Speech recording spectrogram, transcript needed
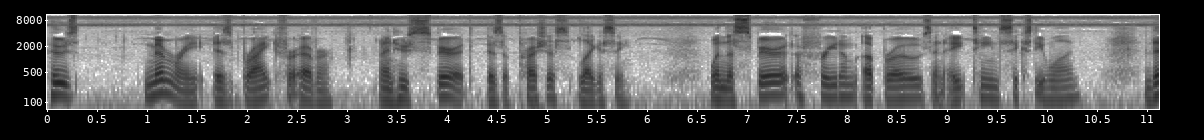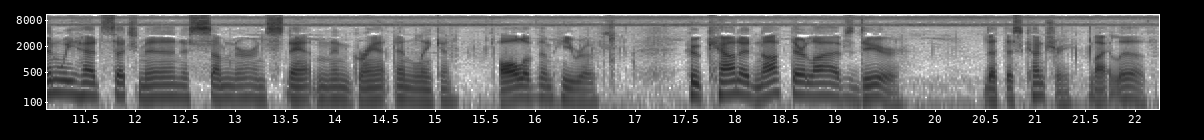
whose memory is bright forever and whose spirit is a precious legacy. When the spirit of freedom uprose in 1861, then we had such men as Sumner and Stanton and Grant and Lincoln, all of them heroes, who counted not their lives dear that this country might live.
